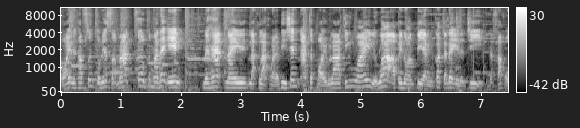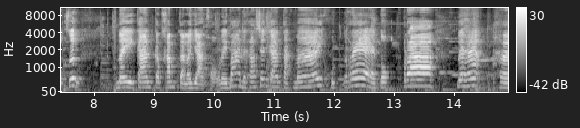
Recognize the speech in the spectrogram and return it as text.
100 นะครับ ซึ่งตัวนี้สามารถเพิ่มขึ้นมาได้เองนะฮะ ในหลักๆหลายวิธี เช่นอาจจะปล่อยเวลาทิ้งไว้ หรือว่าเอาไปนอนเตียงก็จะได้ energy นะครับผม ซึ่งในการกระทำแต่ละอย่างของในบ้านนะครับ เช่นการตัดไม้ ขุดแร่ ตกปลา นะฮะหา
